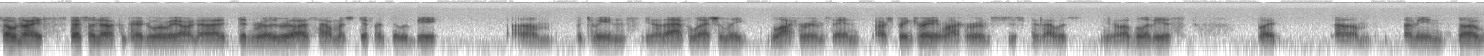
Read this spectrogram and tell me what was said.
so nice, especially now compared to where we are now. I didn't really realize how much difference it would be um, between you know the Appalachian League locker rooms and our spring training locker rooms, just because I was you know oblivious. But um, I mean, the,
